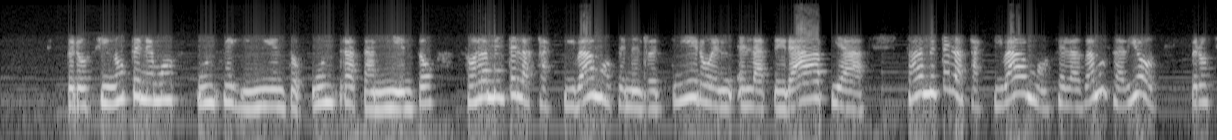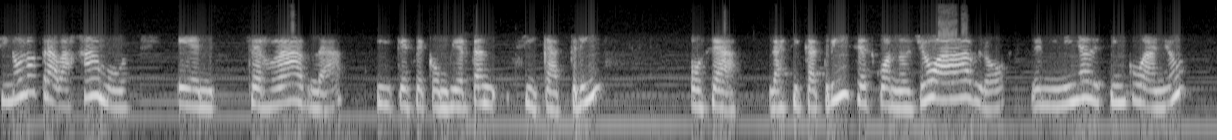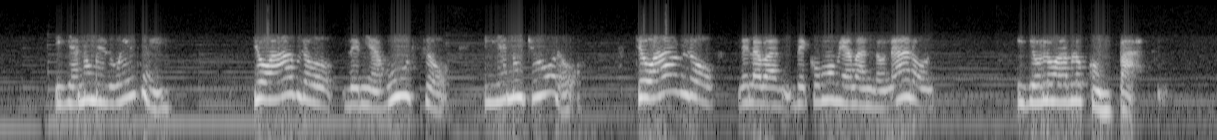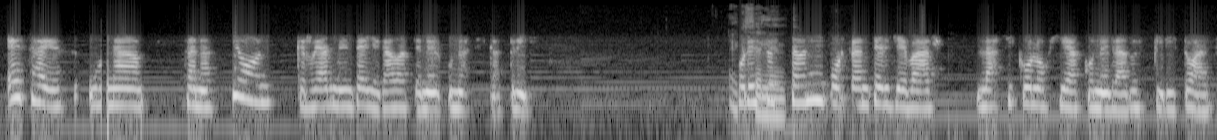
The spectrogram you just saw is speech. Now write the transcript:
Pero si no tenemos un seguimiento, un tratamiento, solamente las activamos en el retiro, en, la terapia, solamente las activamos, se las damos a Dios, pero si no lo trabajamos en cerrarla y que se conviertan cicatriz, o sea, la cicatriz es cuando yo hablo de mi niña de 5 años y ya no me duele. Yo hablo de mi abuso y ya no lloro. Yo hablo de, la, de cómo me abandonaron y yo lo hablo con paz. Esa es una sanación que realmente ha llegado a tener una cicatriz. Por eso es tan importante el llevar la psicología con el lado espiritual.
